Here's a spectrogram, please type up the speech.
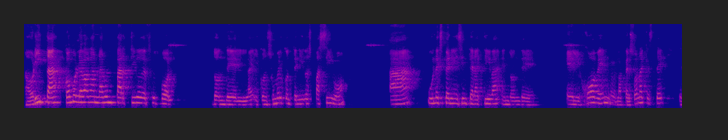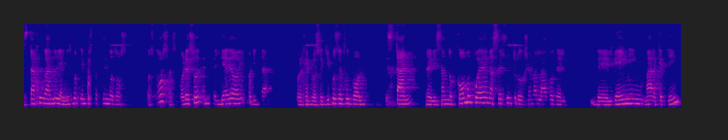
ahorita, ¿cómo le va a ganar un partido de fútbol donde el, el consumo del contenido es pasivo a una experiencia interactiva en donde el joven o la persona que esté está jugando y al mismo tiempo está haciendo dos, dos cosas. Por eso el día de hoy, ahorita, por ejemplo, los equipos de fútbol están revisando cómo pueden hacer su introducción al lado del, del gaming marketing,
